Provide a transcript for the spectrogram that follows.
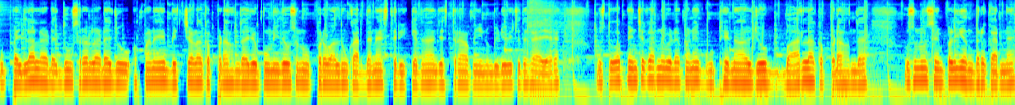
ਉਹ ਪਹਿਲਾ ਲੜ ਹੈ, ਦੂਸਰਾ ਲੜ ਹੈ ਜੋ ਆਪਾਂ ਨੇ ਵਿੱਚ ਵਾਲਾ ਕੱਪੜਾ ਹੁੰਦਾ ਜੋ ਪੂਣੀ ਦੇ ਉਸ ਨੂੰ ਉੱਪਰ ਵੱਲ ਨੂੰ ਕਰ ਦੇਣਾ ਇਸ ਤਰੀਕੇ ਦੇ ਨਾਲ, ਜਿਸ ਤਰ੍ਹਾਂ ਆਪਣੀ ਨੂੰ ਵੀਡੀਓ ਵਿੱਚ ਦਿਖਾਇਆ ਜਾ ਰਿਹਾ ਉਸ ਤੋਂ ਬਾਅਦ ਪਿੰਚ ਕਰਨ ਵੇਲੇ ਆਪਾਂ ਨੇ ਗੂਠੇ ਨਾਲ ਜੋ ਬਾਹਰਲਾ ਕੱਪੜਾ ਹੁੰਦਾ ਉਸ ਨੂੰ ਸਿੰਪਲ ਹੀ ਅੰਦਰ ਕਰਨਾ ਹੈ।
